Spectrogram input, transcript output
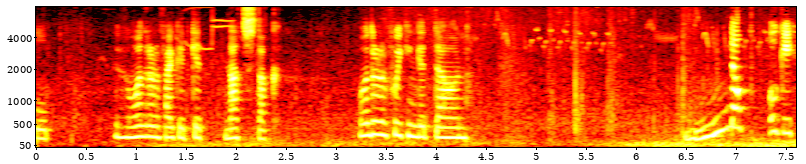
I wonder if I could get not stuck. I wonder if we can get down. Nope. Okay.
